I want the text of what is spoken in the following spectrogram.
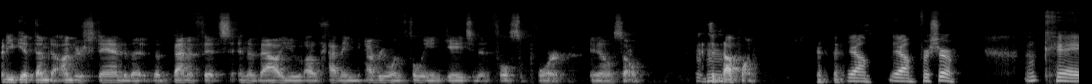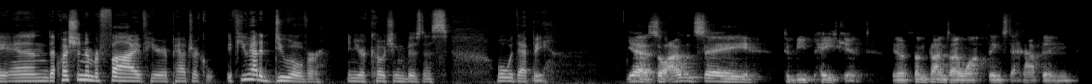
how do you get them to understand the, the benefits and the value of having everyone fully engaged and in full support, you know, so mm-hmm. it's a mm-hmm. tough one yeah, yeah, for sure. Okay, and question number five here, Patrick. If you had a do over in your coaching business, what would that be? Yeah, so I would say to be patient. You know, sometimes I want things to happen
